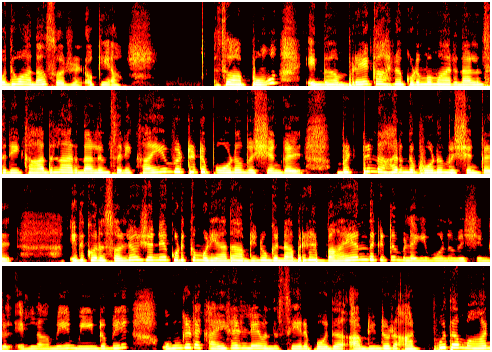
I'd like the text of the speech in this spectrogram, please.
பொதுவாக தான் சொல்கிறேன் ஓகேயா? ஸோ அப்போது இந்த பிரேக் ஆகின குடும்பமாக இருந்தாலும் சரி, காதலாக இருந்தாலும் சரி, கை விட்டுட்டு போன விஷயங்கள், விட்டு நகர்ந்து போன விஷயங்கள், இதுக்கு ஒரு சொல்யூஷனே கொடுக்க முடியாது அப்படின்னு உங்கள் நபர்கள் பயந்துக்கிட்டும் விலகி போன விஷயங்கள் எல்லாமே மீண்டுமே உங்களோட கைகள்லயே வந்து சேரப்போகுது அப்படின்ற ஒரு அற்புதமான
